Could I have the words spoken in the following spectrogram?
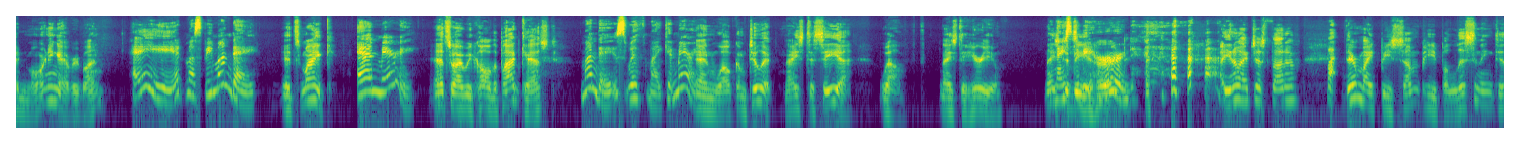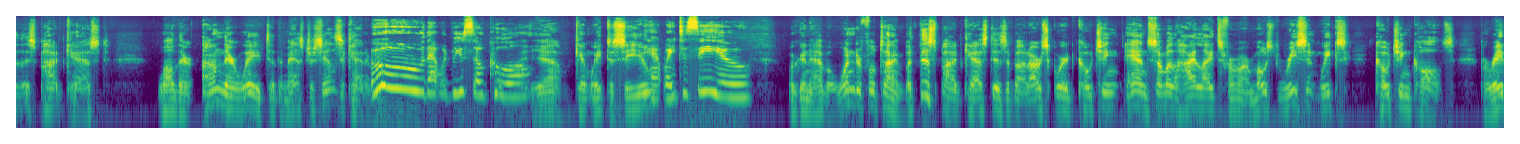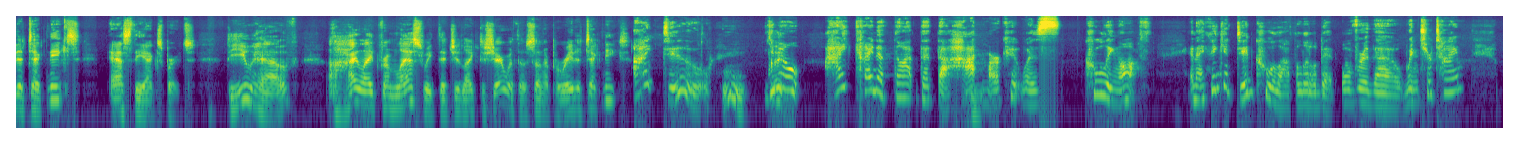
Good morning, everyone. Hey, it must be Monday. It's Mike. And Mary. That's why we call the podcast. Mondays with Mike and Mary. And welcome to it. Nice to see you. Well, nice to hear you. Nice, to, be, heard. you know, I just thought of What? there might be some people listening to this podcast while they're on their way to the Master Sales Academy. Ooh, that would be so cool. Yeah, can't wait to see you. Can't wait to see you. We're going to have a wonderful time. But this podcast is about R squared coaching and some of the highlights from our most recent week's coaching calls. Parade of techniques, ask the experts. Do you have a highlight from last week that you'd like to share with us on a parade of techniques? I do. Ooh, You know, I kind of thought that the hot Mm. market was cooling off. And I think it did cool off a little bit over the winter time.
